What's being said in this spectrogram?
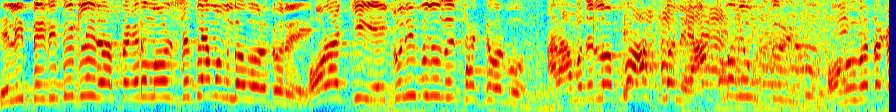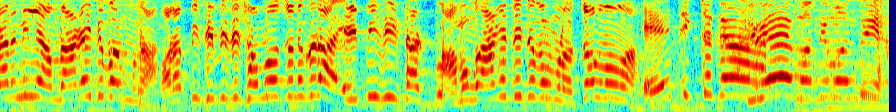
সেলিব্রিটি দেখলেই রাস্তাঘাটে মানুষের সাথে এমন ব্যবহার করে। ওরা কি এই গলি পর্যন্ত থাকতে পারব? আর আমাদের লক্ষ্য আসমানে আসমানে উঠতে দিব অঙ্গতা কানে নিলে আমরা আগাইতে পারব না। ওরা পিছে পিছে সমালোচনা করে এই পিছেই থাকব। আমাকে আগে যেতে পারব না। চল মামা। এই টিকটকার। রে প্রতিবন্ধী?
